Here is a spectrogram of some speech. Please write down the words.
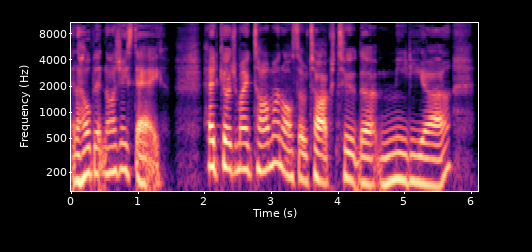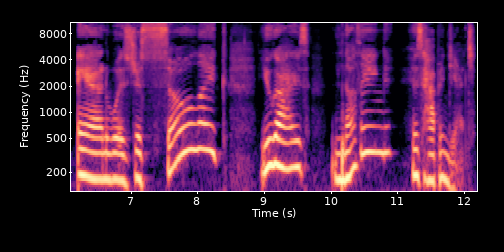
and I hope that Najee stay. Head coach Mike Tomlin also talked to the media and was just so like, you guys, nothing has happened yet.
